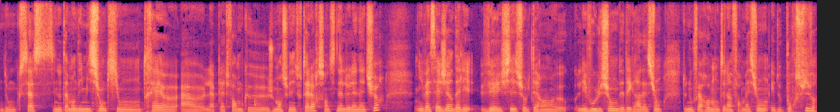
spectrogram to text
donc ça, c'est notamment des missions qui ont trait euh, à euh, la plateforme que je mentionnais tout à l'heure, Sentinelle de la Nature. Il va s'agir d'aller vérifier sur le terrain euh, l'évolution des dégradations, de nous faire remonter l'information et de poursuivre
